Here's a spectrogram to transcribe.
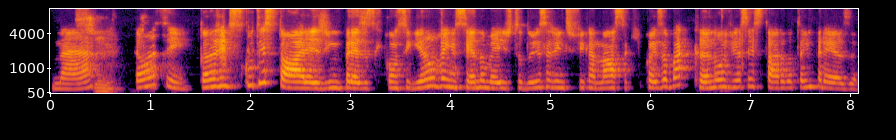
né? Sim. Então, assim, quando a gente escuta histórias de empresas que conseguiram vencer no meio de tudo isso, a gente fica, nossa, que coisa bacana ouvir essa história da tua empresa.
